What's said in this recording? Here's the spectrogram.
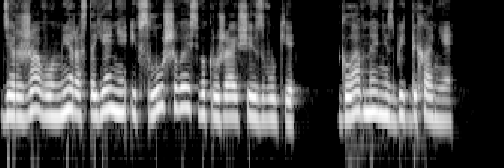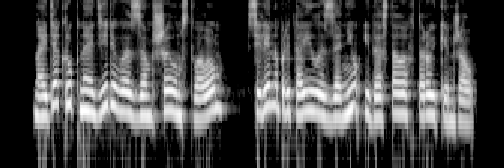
держа в уме расстояние и вслушиваясь в окружающие звуки. Главное не сбить дыхание. Найдя крупное дерево с замшелым стволом, Селена притаилась за ним и достала второй кинжал.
